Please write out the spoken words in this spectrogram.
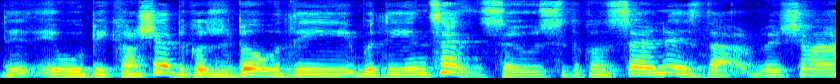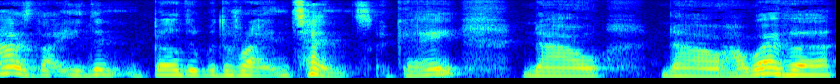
it would be kasher because it was built with the with the intent. So, so the concern is that Rishon has that you didn't build it with the right intent. Okay, now now, however,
